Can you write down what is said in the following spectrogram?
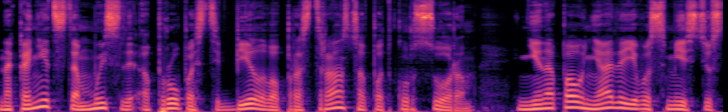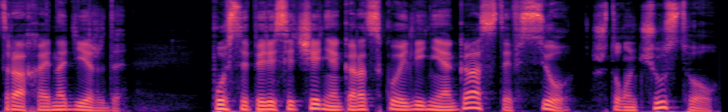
Наконец-то мысли о пропасти белого пространства под курсором не наполняли его смесью страха и надежды. После пересечения городской линии Агасты все, что он чувствовал,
